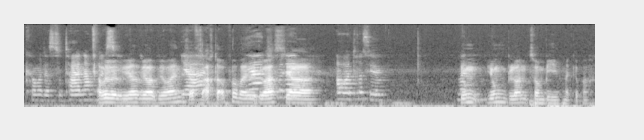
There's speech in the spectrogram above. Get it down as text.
kann man das total Aber nachvollziehen. wir, wir, wir wollen nicht Ja. aufs achte Opfer, weil Ja, du hast ja aber trotzdem. Jung, jung, blond Zombie mitgebracht.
